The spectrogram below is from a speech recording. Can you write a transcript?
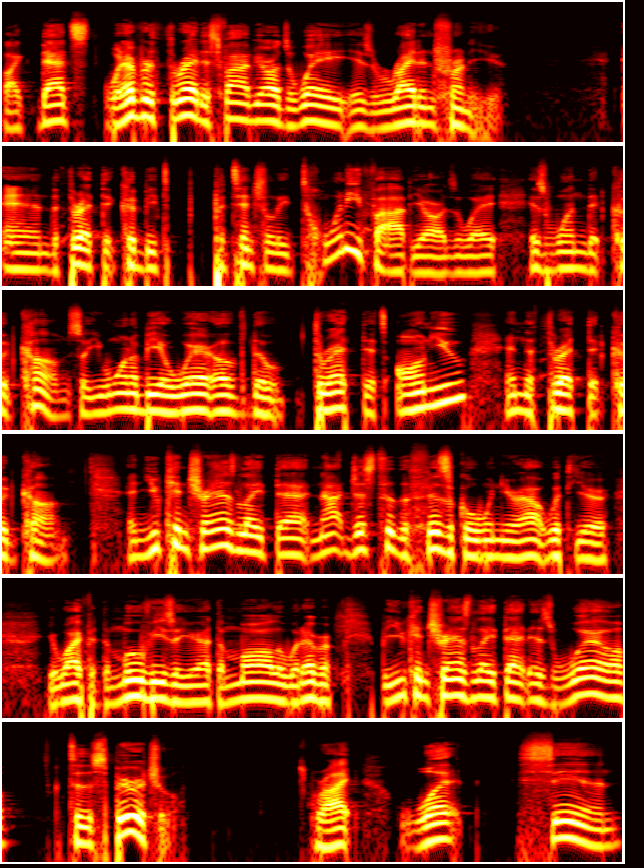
Like that's whatever threat is five yards away is right in front of you. And the threat that could be t- potentially 25 yards away is one that could come. So you want to be aware of the threat that's on you and the threat that could come. And you can translate that not just to the physical when you're out with your your wife at the movies or you're at the mall or whatever, but you can translate that as well to the spiritual. Right? What sin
